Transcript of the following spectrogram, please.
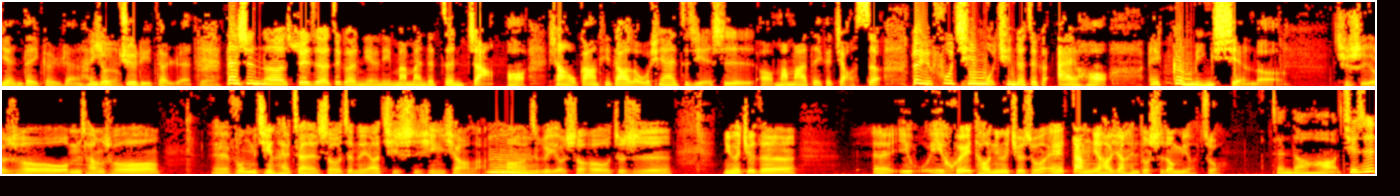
严的一个人，很有距离的人。对，但是呢，随着这个年龄慢慢的增长，哦，像我刚刚提到了，我现在自己也是呃妈妈的一个角色，对于父亲母亲的这个爱好，哎，更明显了。其实有时候我们常说，呃，父母亲还在的时候，真的要及时行孝了。嗯啊，这个有时候就是你会觉得，呃，一一回头你会觉得说，哎，当年好像很多事都没有做。真的哈、其实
